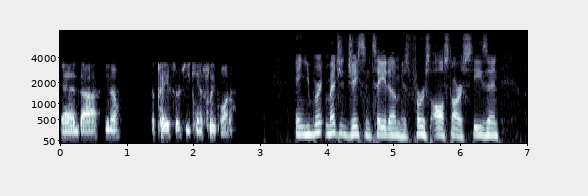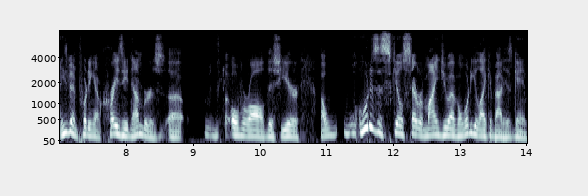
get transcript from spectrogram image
and uh, you know the Pacers, you can't sleep on them. And you mentioned Jayson Tatum, his first All Star season. He's been putting up crazy numbers uh, overall this year. Uh, who does his skill set remind you of, and what do you like about his game?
